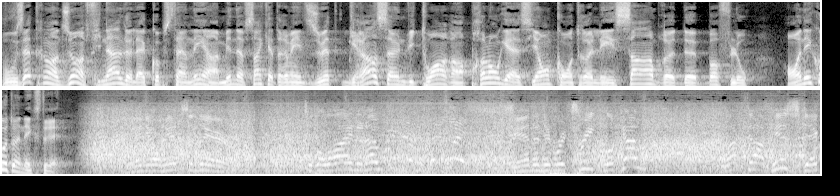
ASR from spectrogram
Vous vous êtes rendu en finale de la Coupe Stanley en 1998 grâce à une victoire en prolongation contre les Sabres de Buffalo. On écoute un extrait. Daniel Hansen there to the line and out. Shannon in retreat, look out. Off his stick.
